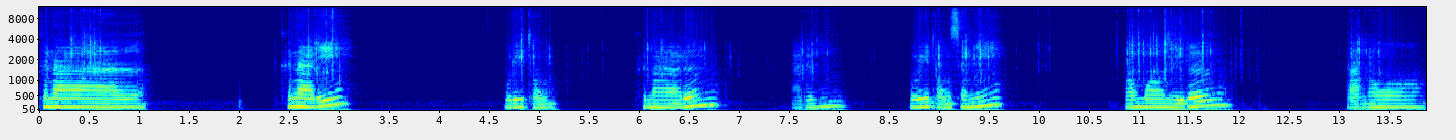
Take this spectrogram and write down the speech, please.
그날, 그날이 우리 동, 그날은, 그날은 우리 동생이 어머니를 단호하는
